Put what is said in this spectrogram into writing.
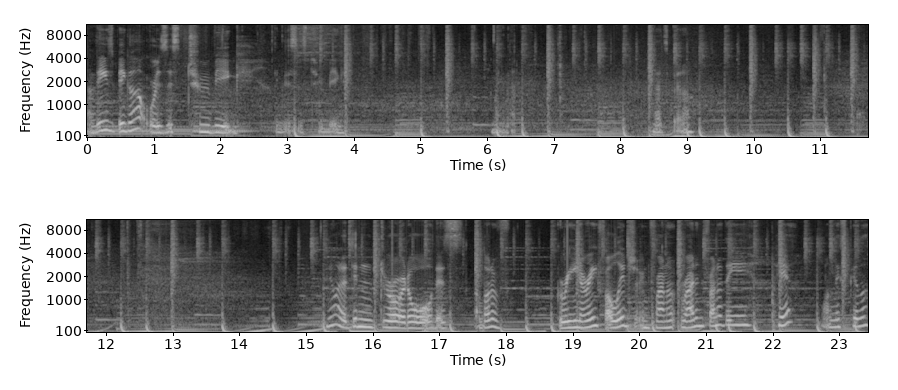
Are these bigger or is this too big? I think this is too big. Like that. That's better. You know what I didn't draw at all? There's a lot of greenery foliage in front of right in front of the here on this pillar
